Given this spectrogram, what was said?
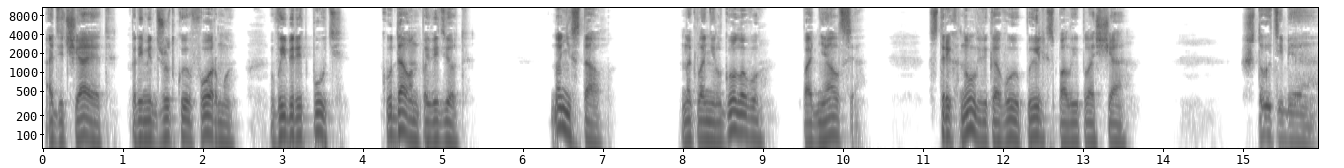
одичает, примет жуткую форму, выберет путь, куда он поведет. Но не стал. Наклонил голову, поднялся, стряхнул вековую пыль с полы плаща. «Что тебе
